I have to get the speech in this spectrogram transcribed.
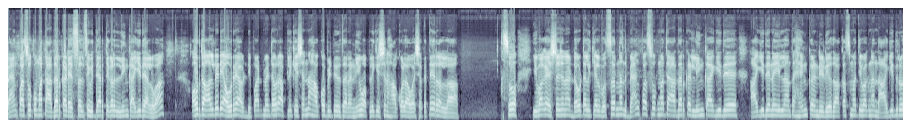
ಬ್ಯಾಂಕ್ ಪಾಸ್ಬುಕ್ಕು ಮತ್ತು Aadhaar card S L C ವಿದ್ಯಾರ್ಥಿಗಳ ಲಿಂಕ್ ಆಗಿದೆ ಅಲ್ವಾ? ಅವ್ರದ್ದು ಆಲ್ರೆಡಿ ಅವರೇ ಡಿಪಾರ್ಟ್ಮೆಂಟ್ ಅವರು ಅಪ್ಲಿಕೇಶನ್ನ ಹಾಕೋಬಿಟ್ಟಿರ್ತಾರೆ. ನೀವು ಅಪ್ಲಿಕೇಶನ್ ಹಾಕೊಳ್ಳೋ ಅವಶ್ಯಕತೆ ಇರಲ್ಲ. ಸೊ ಇವಾಗ ಎಷ್ಟೋ ಜನ ಡೌಟಲ್ಲಿ ಕೇಳ್ಬೋದು ಸರ್ ನಂದು ಬ್ಯಾಂಕ್ ಪಾಸ್ಬುಕ್ ಮತ್ತು ಆಧಾರ್ ಕಾರ್ಡ್ ಲಿಂಕ್ ಆಗಿದೆ ಆಗಿದೆಯೇ ಇಲ್ಲ ಅಂತ ಹೆಂಗೆ ಕಂಡುಹಿಡಿಯೋದು? ಅಕಸ್ಮಾತ್ ಇವಾಗ ನಂದು ಆಗಿದ್ರು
